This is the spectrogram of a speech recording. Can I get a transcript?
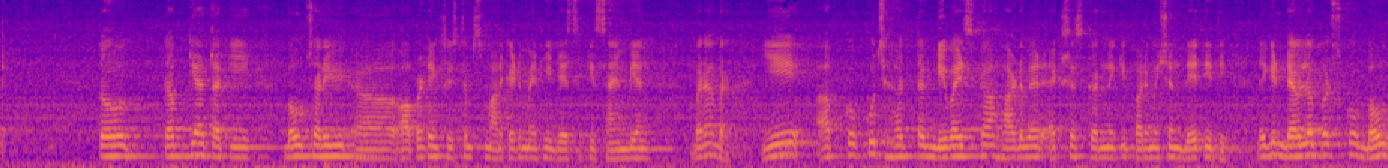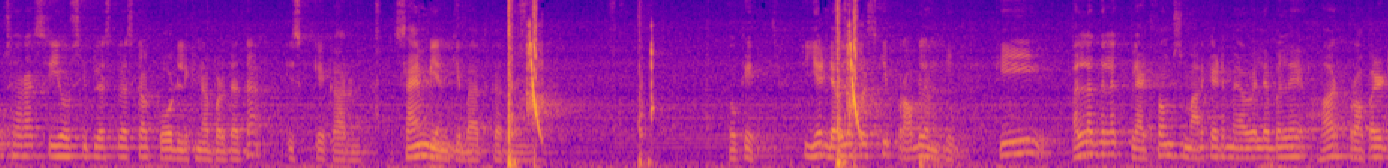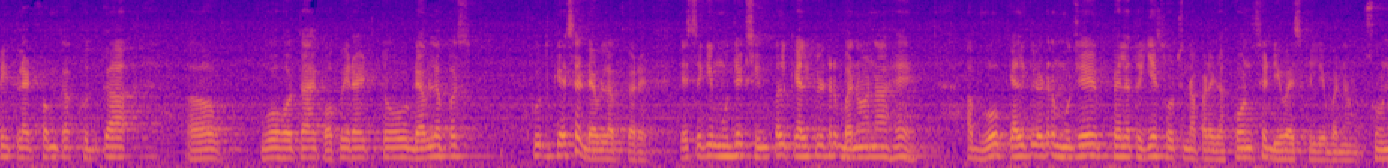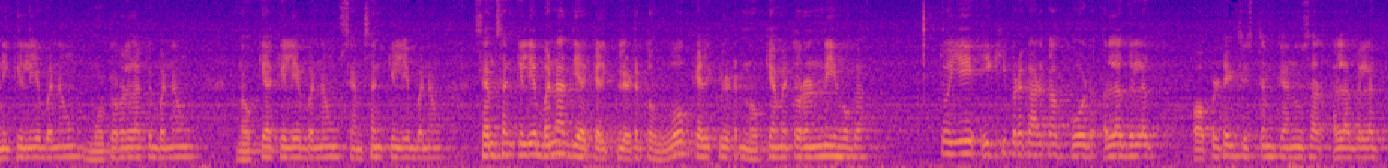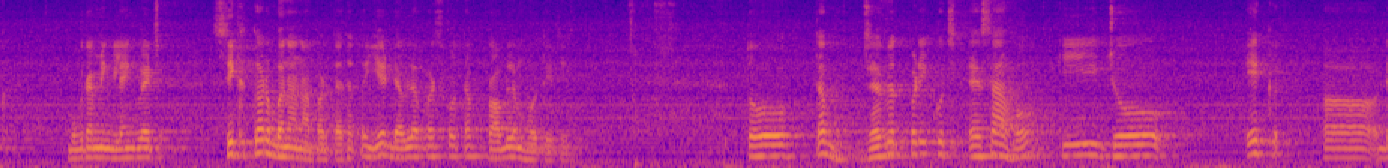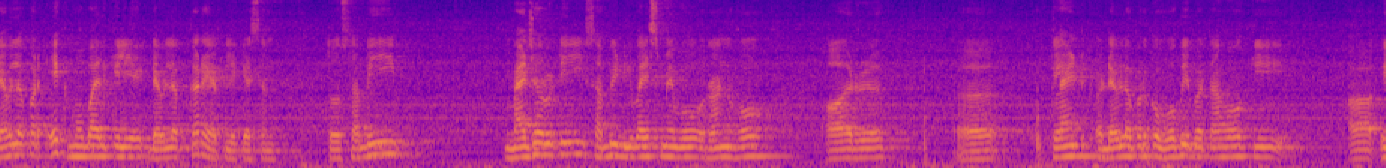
तो तब क्या था कि बहुत सारी operating systems market में थी जैसे कि सैम्बियन बराबर। ये आपको कुछ हद तक डिवाइस का हार्डवेयर एक्सेस करने की परमिशन देती थी लेकिन डेवलपर्स को बहुत सारा सी और सी प्लस प्लस का कोड लिखना पड़ता था। इसके कारण सैम्बियन की बात कर रहे हैं। ओके तो ये डेवलपर्स की प्रॉब्लम थी कि अलग अलग प्लेटफॉर्म्स मार्केट में अवेलेबल है। हर प्रॉपर्टी प्लेटफॉर्म का खुद का आ, वो होता है कॉपीराइट तो डेवलपर्स खुद कैसे डेवलप करें? जैसे कि मुझे एक सिंपल कैलकुलेटर बनवाना है, अब वो कैलकुलेटर मुझे पहले तो ये सोचना पड़ेगा, कौन से डिवाइस के लिए बनाऊँ? सोनी के लिए बनाऊँ? मोटोरोला के बनाऊँ? नोकिया के लिए बनाऊँ? सैमसंग के लिए बनाऊँ? सैमसंग के लिए बना दिया कैलकुलेटर तो वो कैलकुलेटर नोकिया में तो रन नहीं होगा। तो ये एक ही प्रकार का कोड अलग अलग ऑपरेटिंग सिस्टम के अनुसार अलग अलग प्रोग्रामिंग लैंग्वेज सीख कर बनाना पड़ता था। तो ये डेवलपर्स को तब प्रॉब्लम होती थी। तो तब ज़रूरत पड़ी कुछ ऐसा हो कि जो एक डेवलपर एक मोबाइल के लिए डेवलप करे एप्लीकेशन तो सभी मेजॉरिटी सभी डिवाइस में वो रन हो और क्लाइंट डेवलपर को वो भी पता हो कि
